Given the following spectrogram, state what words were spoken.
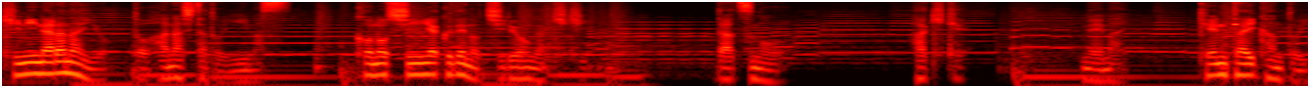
気にならないよと話したと言います。この新薬での治療が効き脱毛吐き気めまい倦怠感といっ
